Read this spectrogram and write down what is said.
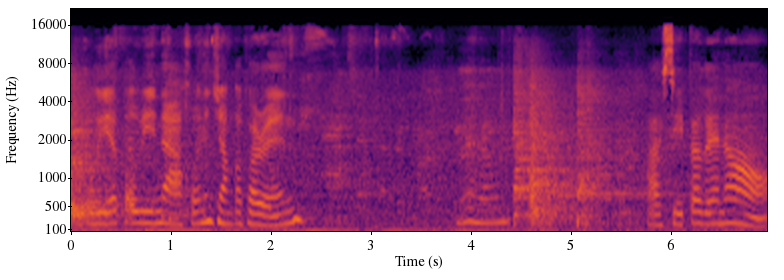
Kuya, pauwi na ako. Nandiyan ka pa rin. Yan o. Kasi pag ano,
